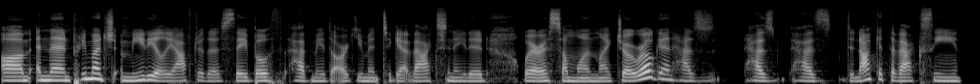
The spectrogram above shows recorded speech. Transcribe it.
Um, and then pretty much immediately after this, they both have made the argument to get vaccinated, whereas someone like Joe Rogan has has has did not get the vaccine.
